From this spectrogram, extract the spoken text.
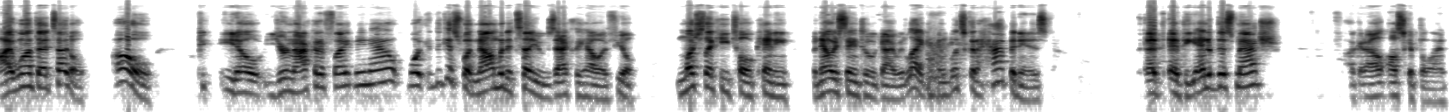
I want that title. Oh, you know, you're not going to fight me now? Well, guess what? Now I'm going to tell you exactly how I feel. Much like he told Kenny, but now he's saying to a guy we like. And what's going to happen is at, at the end of this match, okay, I'll, I'll skip the line.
